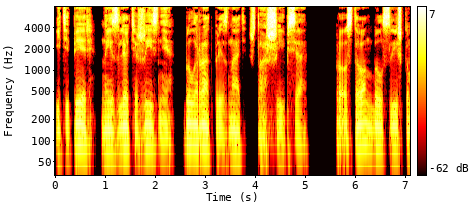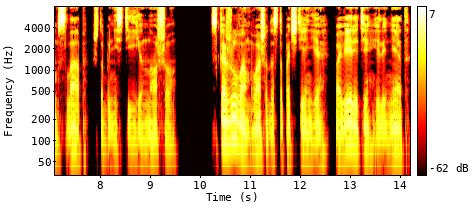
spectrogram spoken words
И теперь, на излете жизни, был рад признать, что ошибся. Просто он был слишком слаб, чтобы нести ее ношу. «Скажу вам, ваше достопочтение, поверите или нет,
